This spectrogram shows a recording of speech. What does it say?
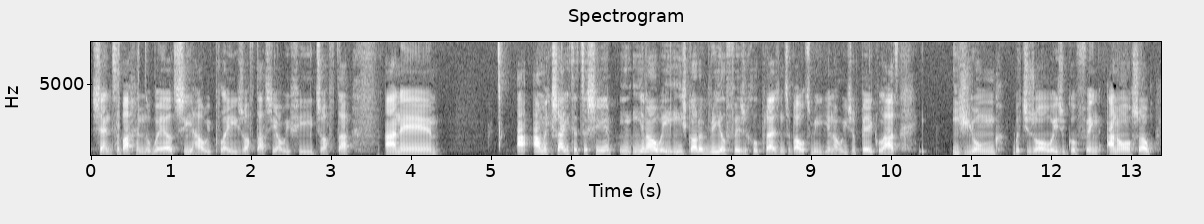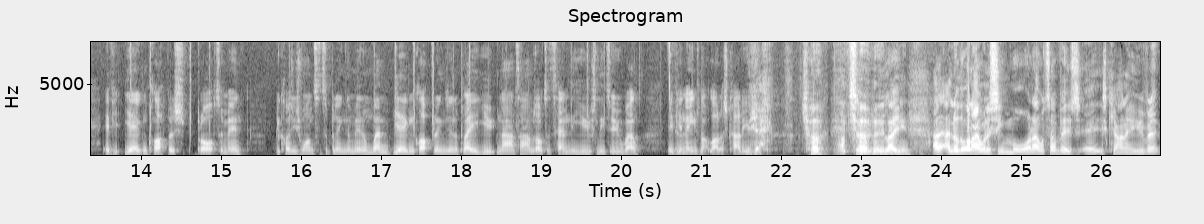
centre-back in the world, see how he plays off that, see how he feeds off that. And, um, I, I'm excited to see him. He, you know, he's got a real physical presence about him. You know, he's a big lad. He's young, which is always a good thing. And also, if Jurgen Klopp has brought him in, because he's wanted to bring him in, and when Jurgen Klopp brings in a player, you, nine times out of ten, they usually do well. If yeah. your name's not Loris Karius. Yeah. Absolutely. like, mean? another one I want to see more out of is, uh, is Keanu Hoover.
